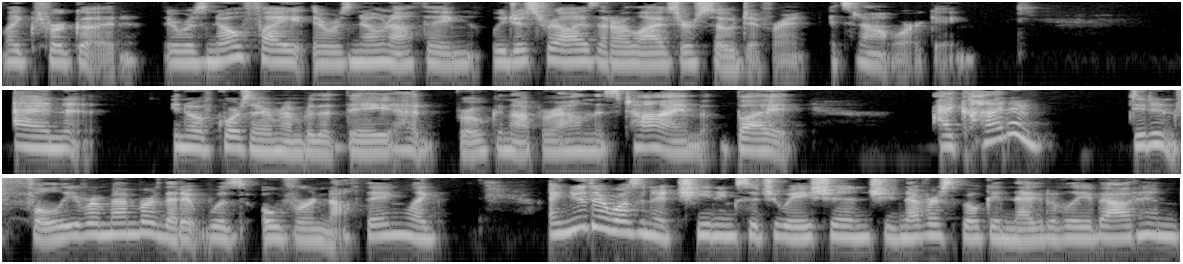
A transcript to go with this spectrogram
like for good. There was no fight, there was no nothing. We just realized that our lives are so different. It's not working. And, you know, of course, I remember that they had broken up around this time, but I kind of didn't fully remember that it was over nothing. Like, I knew there wasn't a cheating situation. She'd never spoken negatively about him,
